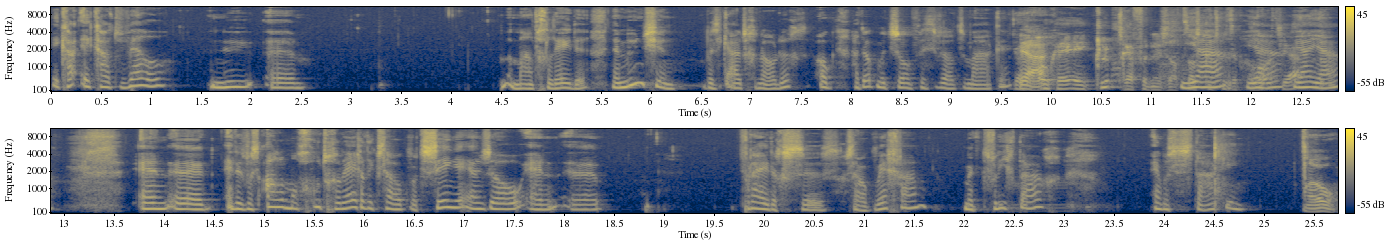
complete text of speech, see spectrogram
Ik, ha- ik had wel nu, ehm, een maand geleden, naar München was ik uitgenodigd. Ook, had ook met zo'n festival te maken. Ja, Ja. de OGE clubtreffen is dat, als ik Ja, het goed heb ja, gehoord. ja, ja. En, eh, en het was allemaal goed geregeld. Ik zou ook wat zingen en zo. En eh, vrijdags eh, zou ik weggaan met het vliegtuig. En er was een staking. Oh,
